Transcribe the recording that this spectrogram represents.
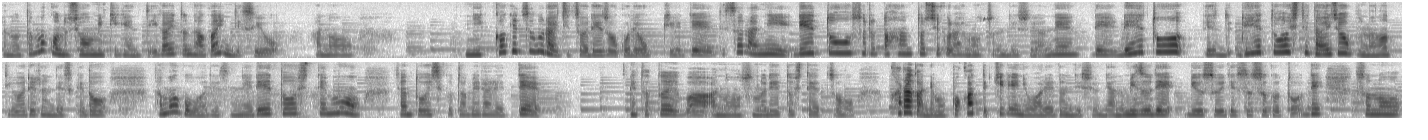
あの卵の賞味期限って意外と長いんですよ。あの2ヶ月ぐらい実は冷蔵庫で OK ででさらに冷凍すると半年ぐらい持つんですよね。で冷凍冷凍して大丈夫なのって言われるんですけど卵はですね冷凍してもちゃんと美味しく食べられて例えばあのその冷凍したやつを殻がねもうパカってきれいに割れるんですよねあの水で流水ですすぐとでその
